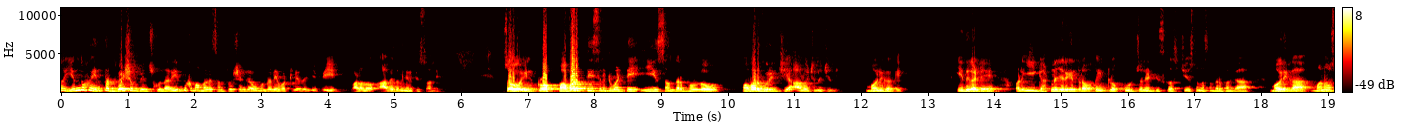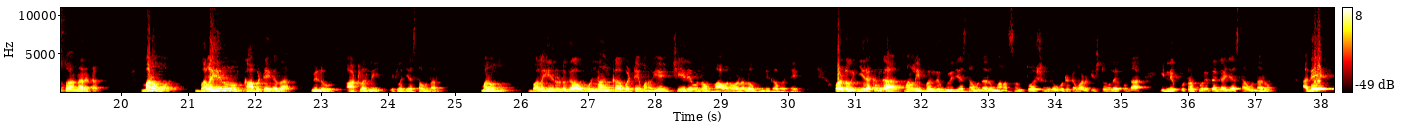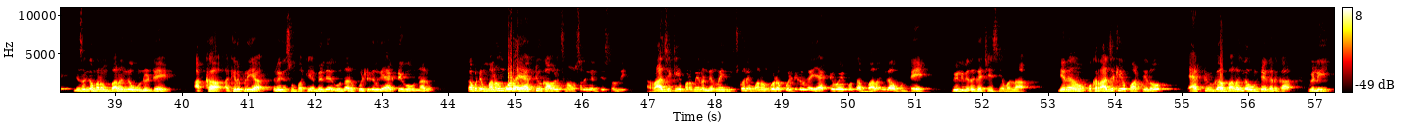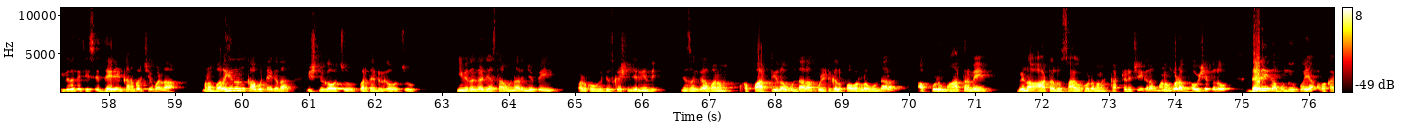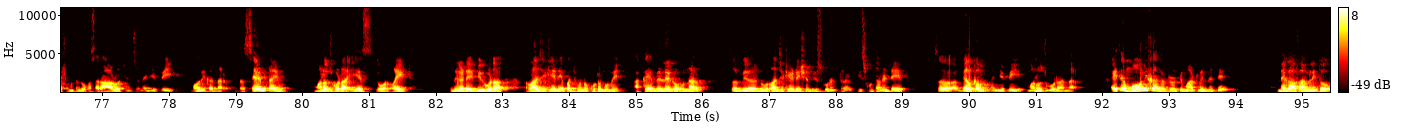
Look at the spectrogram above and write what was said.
సో ఎందుకు ఇంత ద్వేషం పెంచుకున్నారు? ఎందుకు మమ్మల్ని సంతోషంగా ఉండనివ్వట్లేదు అని చెప్పి వాళ్ళలో ఆవేదన కనిపిస్తోంది. సో ఇంట్లో పవర్ తీసినటువంటి ఈ సందర్భంలో పవర్ గురించి ఆలోచన వచ్చింది మౌనికకి. ఎందుకంటే వాళ్ళు ఈ ఘటన జరిగిన తర్వాత ఇంట్లో కూర్చొని డిస్కస్ చేస్తున్న సందర్భంగా మౌనిక మనోజ్తో అన్నారట మనం బలహీనం కాబట్టే కదా వీళ్ళు ఆటలన్నీ ఇట్లా చేస్తూ ఉన్నారు. మనం బలహీనులుగా ఉన్నాం కాబట్టే మనం ఏం చేయలేమన్న భావన వాళ్ళలో ఉంది కాబట్టి వాళ్ళు ఈ రకంగా మనల్ని ఇబ్బందికి గురి చేస్తూ ఉన్నారు. మన సంతోషంగా ఉండటం వాళ్ళకి ఇష్టం లేకుండా ఇన్ని కుట్రపూరితంగా చేస్తూ ఉన్నారు. అదే నిజంగా మనం బలంగా ఉండుంటే అక్క అఖిలప్రియ తెలుగుదేశం పార్టీ ఎమ్మెల్యేగా ఉన్నారు పొలిటికల్గా యాక్టివ్గా ఉన్నారు. కాబట్టి మనం కూడా యాక్టివ్ కావాల్సిన అవసరం కనిపిస్తుంది. రాజకీయపరమైన నిర్ణయం తీసుకొని మనం కూడా పొలిటికల్గా యాక్టివ్ అయి కొంత బలంగా ఉంటే వీళ్ళు విధంగా చేసేవాళ్ళ నేను ఒక రాజకీయ పార్టీలో యాక్టివ్గా బలంగా ఉంటే కనుక వీళ్ళు ఈ విధంగా చేసే ధైర్యం కనబరిచే వాళ్ళ మనం బలహీనం కాబట్టే కదా విష్ణు కావచ్చు వారి తండ్రి కావచ్చు ఈ విధంగా చేస్తూ ఉన్నారని చెప్పి వాళ్ళకు ఒక డిస్కషన్ జరిగింది. నిజంగా మనం ఒక పార్టీలో ఉండాలా పొలిటికల్ పవర్లో ఉండాలా? అప్పుడు మాత్రమే వీళ్ళ ఆటలు సాగకుండా మనం కట్టడి చేయగలం. మనం కూడా భవిష్యత్తులో ధైర్యంగా ముందుకు పోయే అవకాశం ఉంటుంది. ఒకసారి ఆలోచించండి అని చెప్పి మౌనిక అన్నారు. ద సేమ్ టైం మనోజ్ కూడా ఎస్ యువర్ రైట్ ఎందుకంటే మీరు కూడా రాజకీయ నేపథ్యం ఉన్న కుటుంబమే. అక్క ఎమ్మెల్యేగా ఉన్నారు. సో మీరు నువ్వు రాజకీయ డెసిషన్ తీసుకుంటా తీసుకుంటానంటే సో వెల్కమ్ అని చెప్పి మనోజ్ కూడా అన్నారు. అయితే మౌనిక అన్నటువంటి మాటలు ఏంటంటే మెగా ఫ్యామిలీతో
